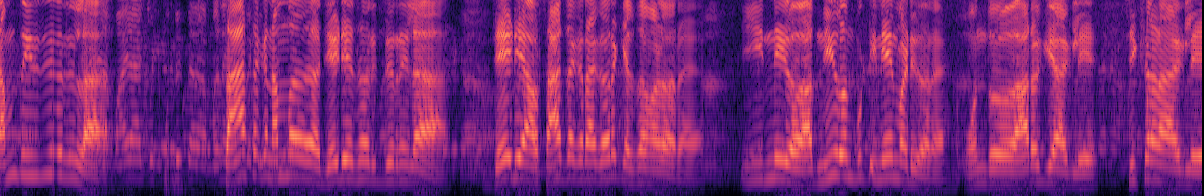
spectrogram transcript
ನಮ್ದು ಇದ್ದಿರಲಿಲ್ಲ. ಶಾಸಕ ನಮ್ಮ ಜೆ ಡಿ ಎಸ್ ಅವ್ರು ಇದ್ದಿರಲಿಲ್ಲ. ಜೆ ಡಿ ಅವ್ರು ಶಾಸಕರಾಗವ್ರೆ ಕೆಲಸ ಮಾಡವ್ರೆ ಇನ್ನೀ ಅದು ನೀರು ಅಂದ್ಬಿಟ್ಟು ಇನ್ನೇನು ಮಾಡಿದ್ದಾರೆ? ಒಂದು ಆರೋಗ್ಯ ಆಗಲಿ ಶಿಕ್ಷಣ ಆಗಲಿ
